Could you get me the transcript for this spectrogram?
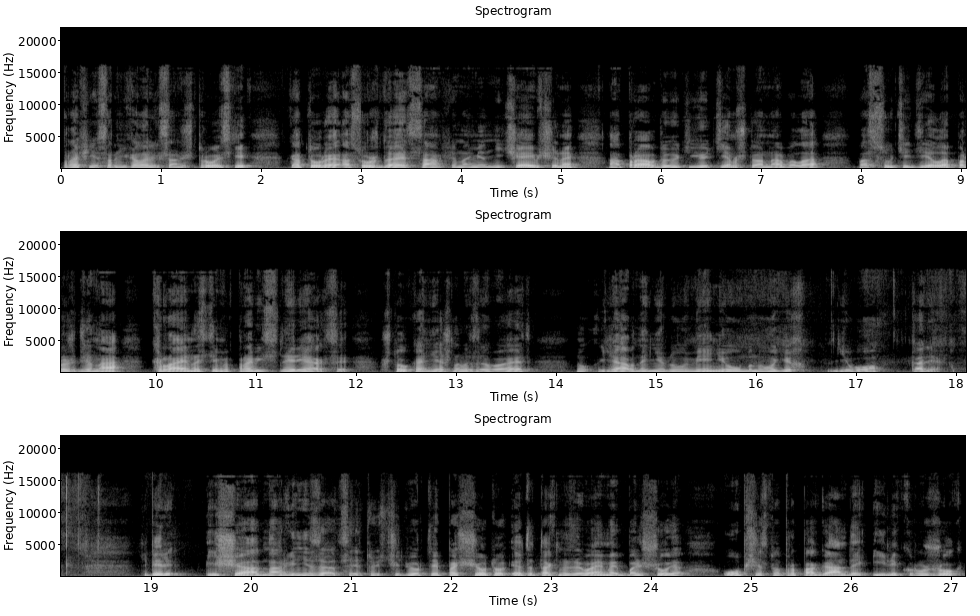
профессор Николай Александрович Троицкий, который, осуждая сам феномен Нечаевщины, оправдывает ее тем, что она была, по сути дела, порождена крайностями правительственной реакции – что, конечно, вызывает ну, явное недоумение у многих его коллег. Теперь еще одна организация, то есть четвертая по счету, это так называемое Большое общество пропаганды или кружок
